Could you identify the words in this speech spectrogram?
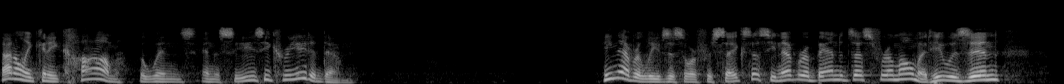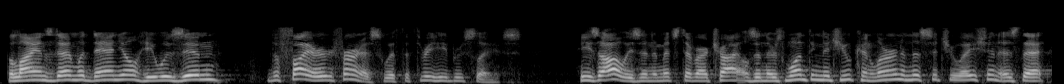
Not only can He calm the winds and the seas, He created them. He never leaves us or forsakes us. He never abandons us for a moment. He was in the lion's den with Daniel. He was in the fire furnace with the three Hebrew slaves. He's always in the midst of our trials. And there's one thing that you can learn in this situation is that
